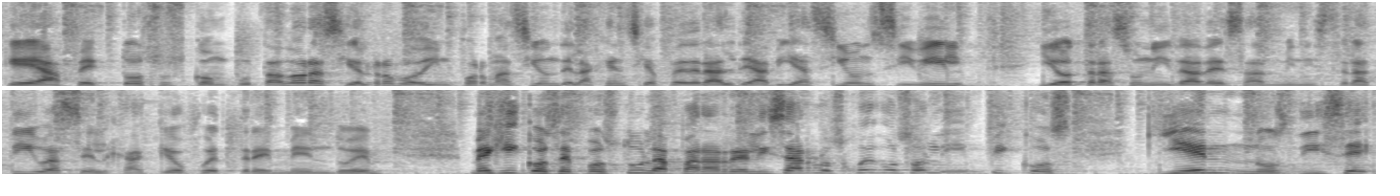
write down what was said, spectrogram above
que afectó sus computadoras y el robo de información de la Agencia Federal de Aviación Civil y otras unidades administrativas. El hackeo fue tremendo. ¿eh? México se postula para realizar los Juegos Olímpicos. ¿Quién nos dice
